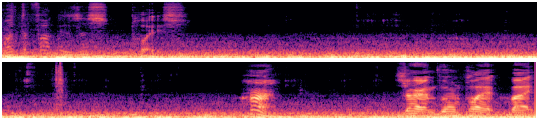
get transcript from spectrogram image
what the fuck is this? place. Huh. Sorry, I'm going. But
